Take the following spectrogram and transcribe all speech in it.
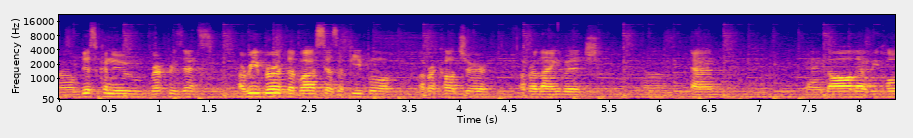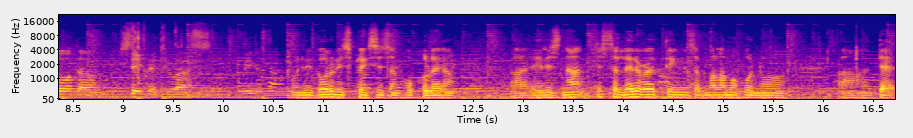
Um, this canoe represents a rebirth of us as a people, of our culture, of our language, um, and, and all that we hold um, sacred to us. When we go to these places on Hokulea, uh, it is not just the literal things of Malama Honua uh, that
